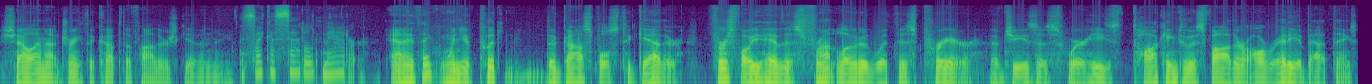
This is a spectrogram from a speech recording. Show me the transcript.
Shall I not drink the cup the Father's given me? It's like a settled matter. And I think when you put the Gospels together, first of all, you have this front loaded with this prayer of Jesus where he's talking to his Father already about things.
